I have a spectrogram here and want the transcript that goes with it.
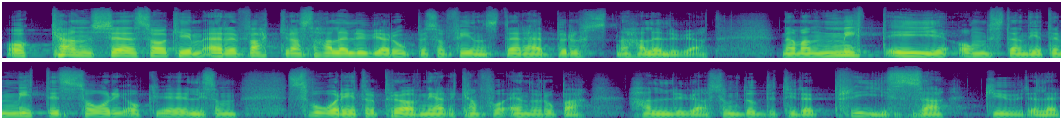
Och kanske, sa Kim, är det vackraste hallelujaropet som finns, det är det här brustna halleluja. När man mitt i omständigheter, mitt i sorg och eh, liksom svårigheter och prövningar kan få ändå ropa halleluja som då betyder prisa Gud eller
